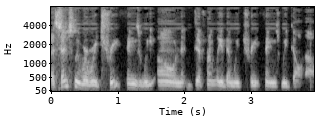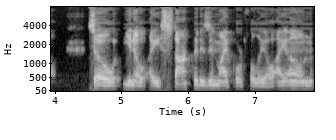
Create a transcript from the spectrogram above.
essentially where we treat things we own differently than we treat things we don't own. So you know, a stock that is in my portfolio, I own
